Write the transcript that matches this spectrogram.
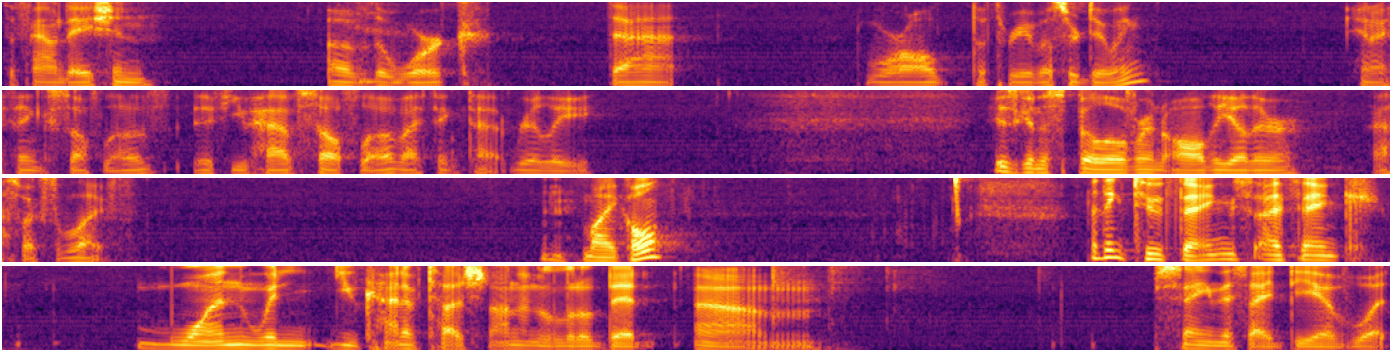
the foundation of the work that we're all, the three of us, are doing. And I think self love, if you have self love, I think that really is going to spill over in all the other aspects of life. Hmm. Michael? I think two things. I think one, when you kind of touched on it a little bit, um, saying this idea of what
